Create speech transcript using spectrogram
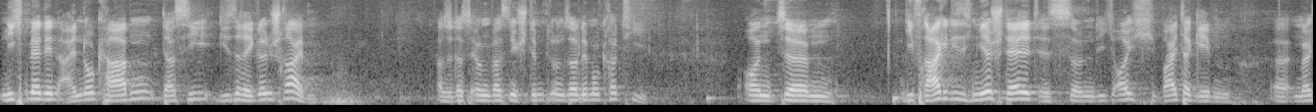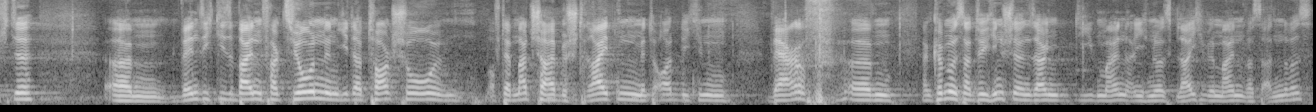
nicht mehr den Eindruck haben, dass sie diese Regeln schreiben. Also dass irgendwas nicht stimmt in unserer Demokratie. Und ähm, die Frage, die sich mir stellt, ist, und die ich euch weitergeben äh, möchte, ähm, wenn sich diese beiden Fraktionen in jeder Talkshow auf der Mattscheibe streiten mit ordentlichen Werf, ähm, dann können wir uns natürlich hinstellen und sagen, die meinen eigentlich nur das Gleiche, wir meinen was anderes.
